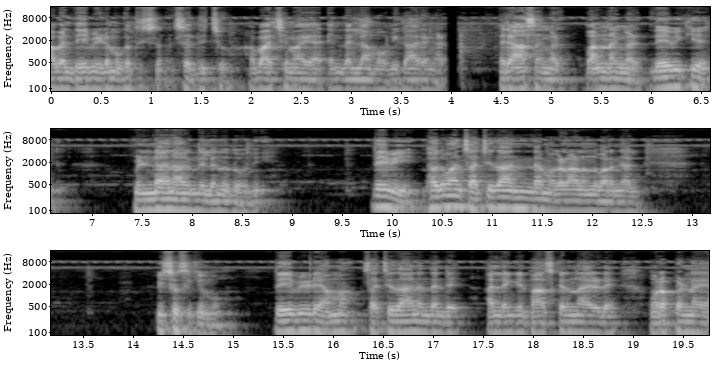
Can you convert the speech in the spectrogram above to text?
അവൻ ദേവിയുടെ മുഖത്ത് ശ്രദ്ധിച്ചു. അവാച്യമായ എന്തെല്ലാമോ വികാരങ്ങൾ രാസങ്ങൾ വർണങ്ങൾ ദേവിക്ക് മിണ്ടാനാകുന്നില്ലെന്ന് തോന്നി. ദേവി ഭഗവാൻ സച്ചിദാനന്ദ മകളാണെന്ന് പറഞ്ഞാൽ വിശ്വസിക്കുമോ? ദേവിയുടെ അമ്മ സച്ചിദാനന്ദന്റെ അല്ലെങ്കിൽ ഭാസ്കരൻ നായരുടെ മുറപ്പെണ്ണയ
